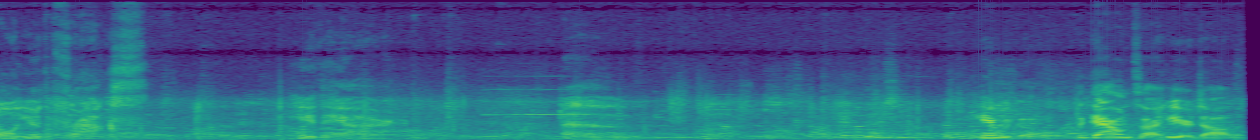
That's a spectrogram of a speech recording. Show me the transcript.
Oh, here are the frocks. Here they are. Oh. Here we go. The gowns are here, darling.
